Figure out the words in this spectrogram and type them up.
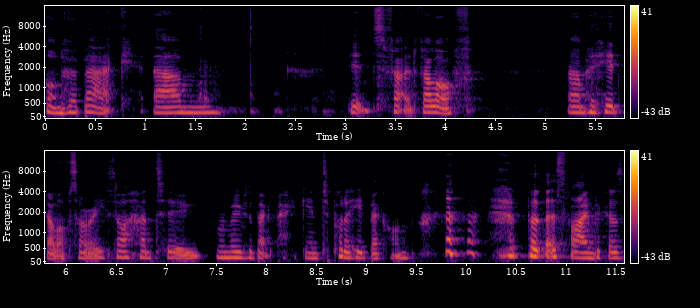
on her back, um, it, it fell off. Um, her head fell off, sorry, so I had to remove the backpack again to put her head back on. but that's fine because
